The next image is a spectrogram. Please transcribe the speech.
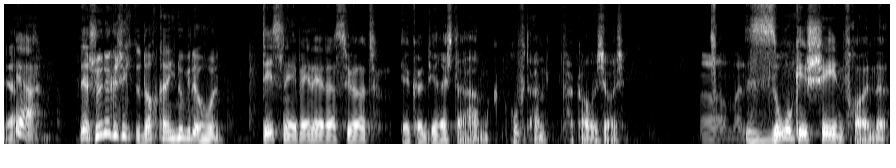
Ja. ja. Sehr schöne Geschichte, doch, kann ich nur wiederholen. Disney, wenn ihr das hört, ihr könnt die Rechte haben, ruft an, verkaufe ich euch. Oh. So geschehen, Freunde.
